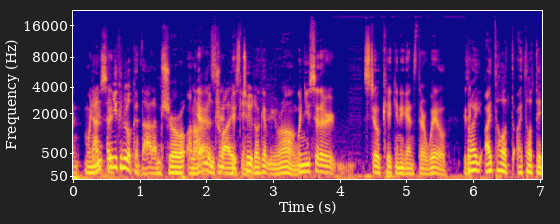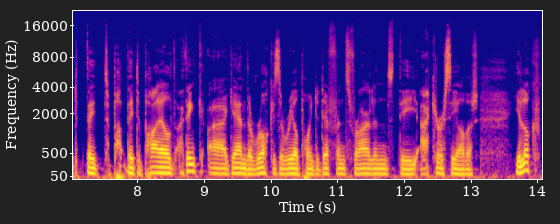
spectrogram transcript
And when and, you say and you can look at that. I'm sure on Yeah, Ireland tries too. Don't get me wrong. when you say they're still kicking against their will, But I, I thought I thought they they they depiled. I think uh, again the ruck is a real point of difference for Ireland. The accuracy of it. You look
